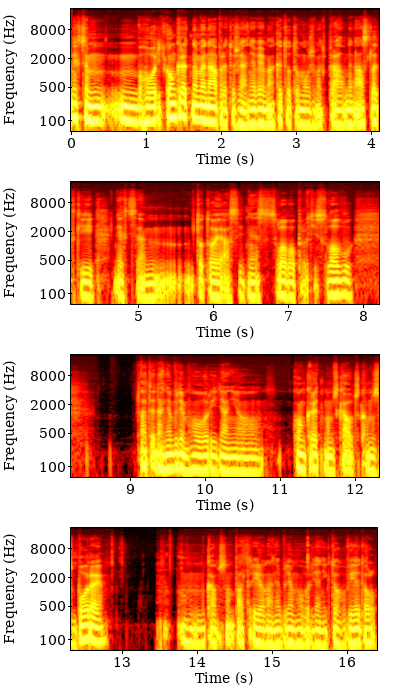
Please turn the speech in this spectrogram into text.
Nechcem mm, hovoriť konkrétne mená, pretože ja neviem, aké toto môže mať právne následky. Nechcem, toto je asi dnes slovo proti slovu. A teda nebudem hovoriť ani o konkrétnom skautskom zbore, mm, kam som patril a nebudem hovoriť ani kto ho viedol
